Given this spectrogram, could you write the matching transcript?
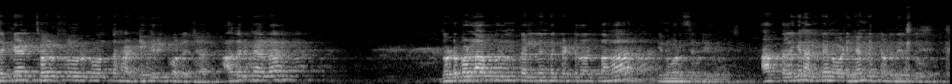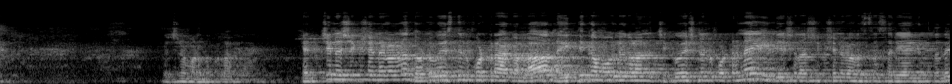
ಸೆಕೆಂಡ್ ಥರ್ಡ್ ಫ್ಲೋರ್ ಇರುವಂತಹ ಡಿಗ್ರಿ ಕಾಲೇಜ ಅದ್ರ ಮೇಲೆ ದೊಡ್ಡಬಳ್ಳಾಪುರ ಕಲ್ಲಿನಿಂದ ಕಟ್ಟಿದಂತಹ ಯೂನಿವರ್ಸಿಟಿ ಆ ತಳಗಿನ ಅಂಗನವಾಡಿ ಹೆಂಗೆ ತಡೆದಿತ್ತು? ಯೋಚನೆ ಮಾಡ್ಬೇಕಲ್ಲ? ಹೆಚ್ಚಿನ ಶಿಕ್ಷಣಗಳನ್ನ ದೊಡ್ಡ ವಯಸ್ಸಿನಲ್ಲಿ ಕೊಟ್ಟರೆ ಆಗಲ್ಲ, ನೈತಿಕ ಮೌಲ್ಯಗಳನ್ನು ಚಿಕ್ಕ ವಯಸ್ಸಿನಲ್ಲಿ ಕೊಟ್ಟರೆ ಈ ದೇಶದ ಶಿಕ್ಷಣ ವ್ಯವಸ್ಥೆ ಸರಿಯಾಗಿರ್ತದೆ,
